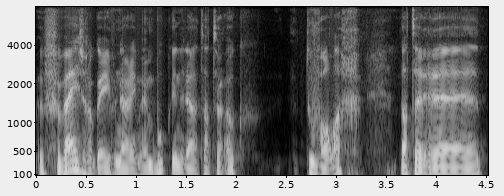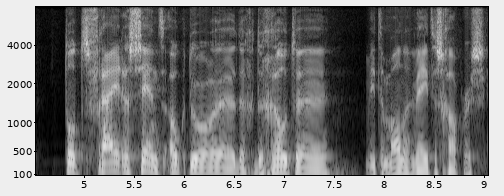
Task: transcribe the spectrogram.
verwijs er ook even naar in mijn boek inderdaad... dat er ook toevallig, dat er tot vrij recent... ook door de, de grote witte mannen, wetenschappers,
